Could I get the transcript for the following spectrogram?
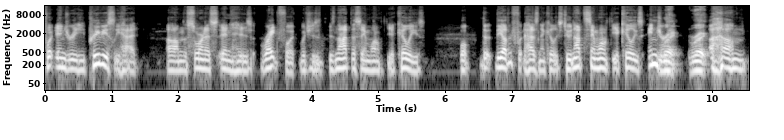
foot injury he previously had, um, the soreness in his right foot, which is, is not the same one with the Achilles. Well, the, the other foot has an Achilles too, not the same one with the Achilles injury. Right, right. Um,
